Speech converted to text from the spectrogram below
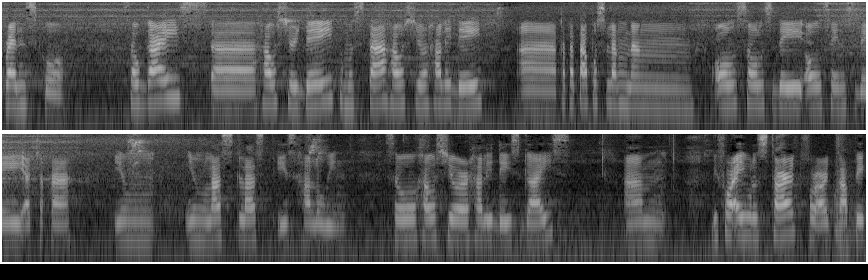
friends ko. So guys, uh, how's your day? Kumusta? How's your holiday? Uh, katatapos lang ng All Souls Day, All Saints Day at saka yung, yung last last is Halloween. So how's your holidays guys? Um, before I will start for our topic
